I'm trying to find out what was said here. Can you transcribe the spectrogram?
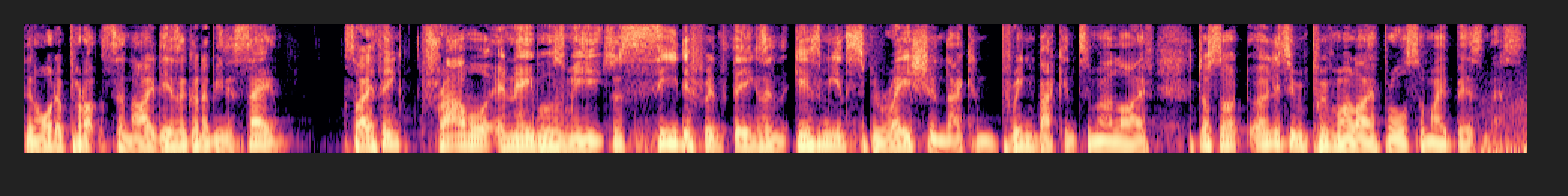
then all the products and ideas are going to be the same. So I think travel enables me to see different things and gives me inspiration that I can bring back into my life, just not only to improve my life, but also my business.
